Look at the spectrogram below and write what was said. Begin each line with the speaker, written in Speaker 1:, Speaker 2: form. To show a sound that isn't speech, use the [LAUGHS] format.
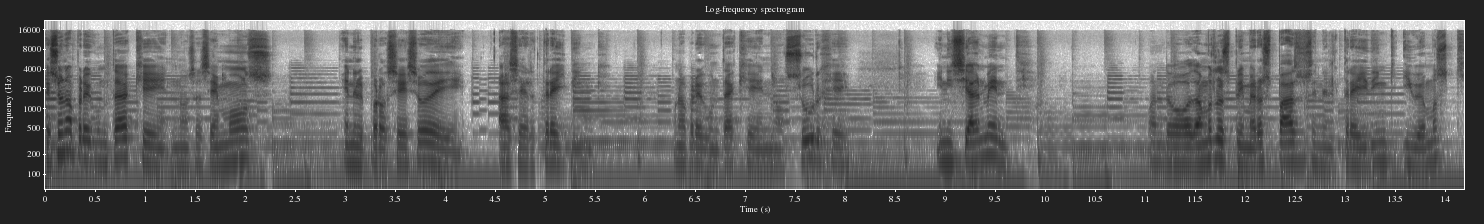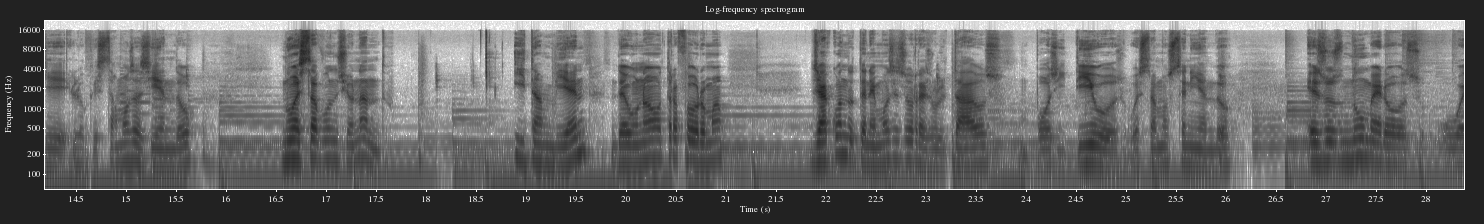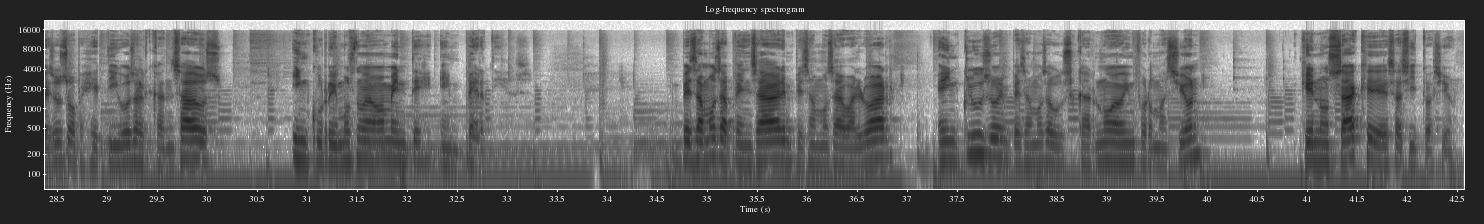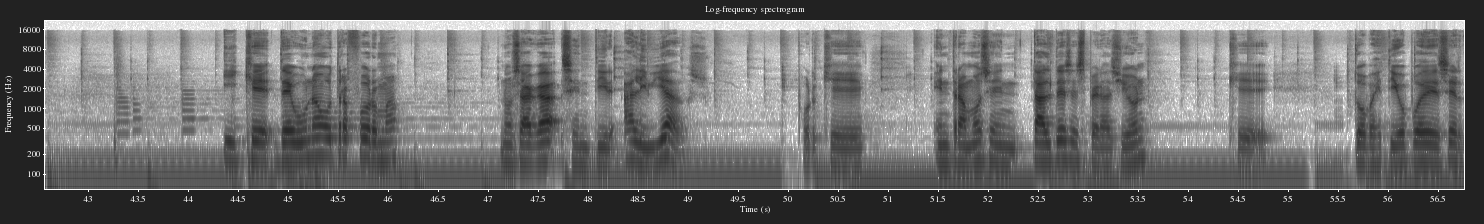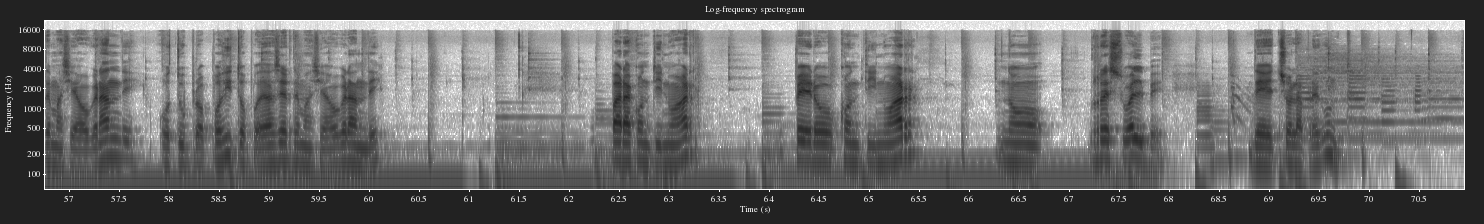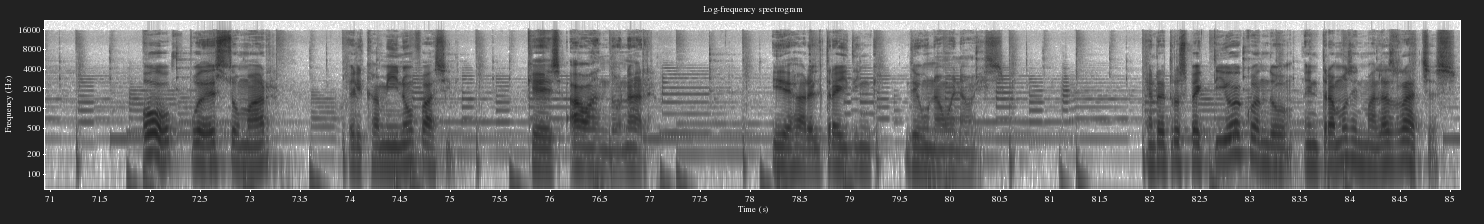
Speaker 1: Es una pregunta que nos hacemos en el proceso de hacer trading. Una pregunta que nos surge inicialmente cuando damos los primeros pasos en el trading y vemos que lo que estamos haciendo no está funcionando. Y también de una u otra forma, ya cuando tenemos esos resultados positivos o estamos teniendo esos números o esos objetivos alcanzados, incurrimos nuevamente en pérdidas. Empezamos a pensar, empezamos a evaluar e incluso empezamos a buscar nueva información que nos saque de esa situación y que de una u otra forma nos haga sentir aliviados porque entramos en tal desesperación que tu objetivo puede ser demasiado grande o tu propósito puede ser demasiado grande para continuar, pero continuar no resuelve de hecho la pregunta. O puedes tomar el camino fácil, que es abandonar y dejar el trading de una buena vez. En retrospectiva, cuando entramos en malas rachas,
